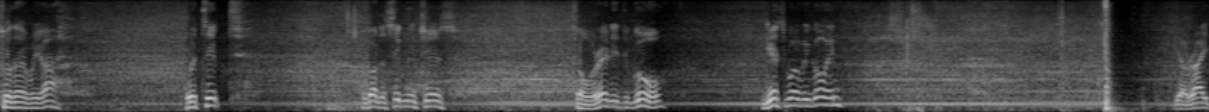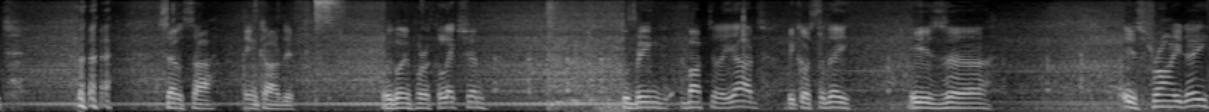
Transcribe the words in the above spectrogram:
So there we are. We're tipped. We've got the signatures. So we're ready to go. Guess where we're going? You're right. Celsa in Cardiff. We're going for a collection to bring back to the yard because today is uh, is Friday.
